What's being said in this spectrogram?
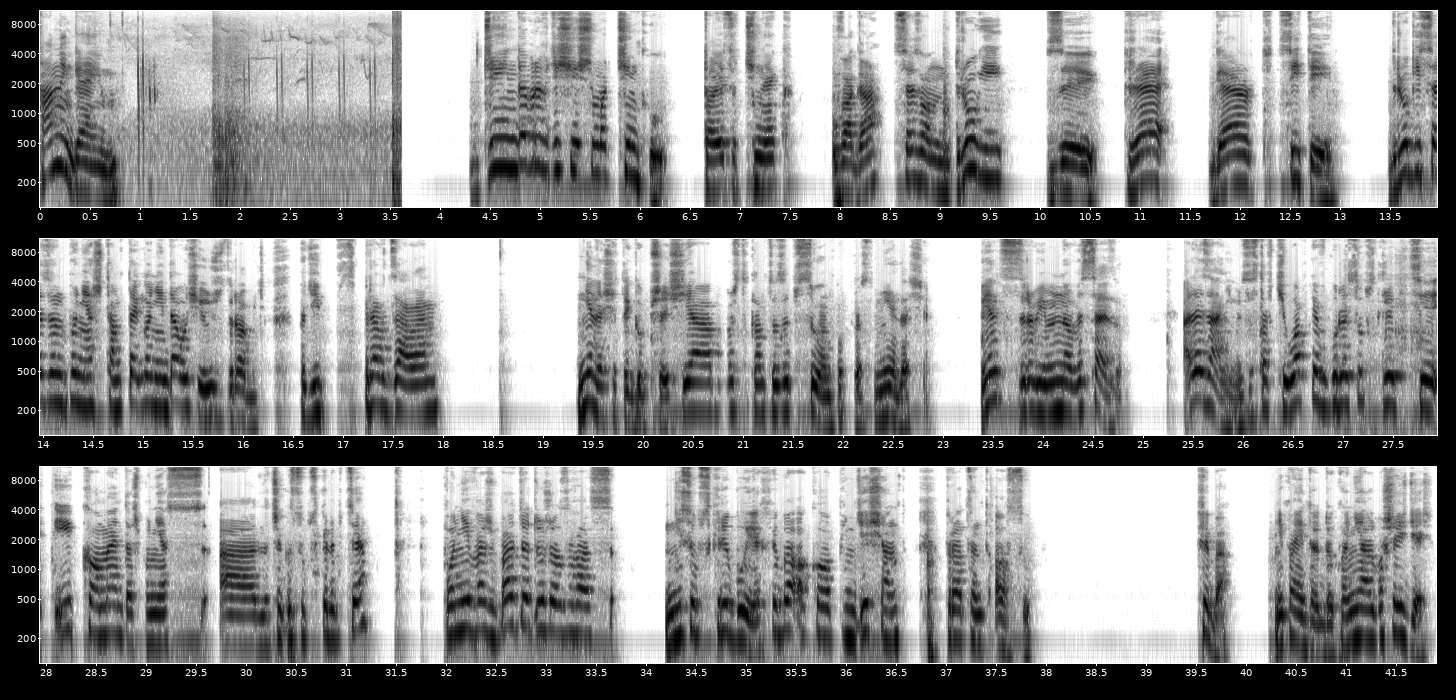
Funny game. Dzień dobry w dzisiejszym odcinku. To jest odcinek, uwaga, sezon drugi z Gre City. Drugi sezon, ponieważ tamtego nie dało się już zrobić. Chodzi, sprawdzałem. Nie da się tego przejść. Ja po prostu tam to zepsułem, po prostu nie da się. Więc zrobimy nowy sezon. Ale zanim, zostawcie łapkę w górę, subskrypcję i komentarz, ponieważ... A dlaczego subskrypcję? Ponieważ bardzo dużo z was nie subskrybuje. Chyba około 50% osób. Chyba. Nie pamiętam dokładnie, albo 60.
